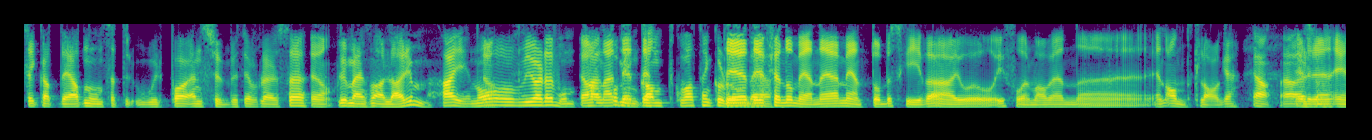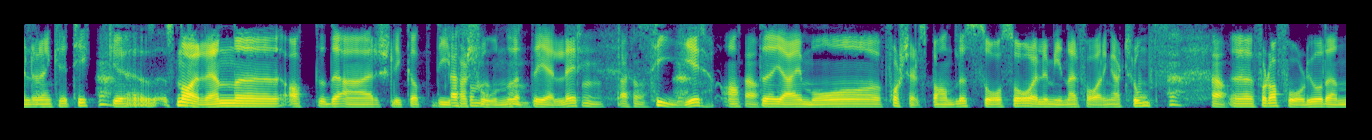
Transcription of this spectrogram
slik at det at noen setter ord på en subjektiv opplevelse, ja. blir mer en sånn alarm. Hei, nå ja. gjør det vondt ja, her nei, på min det, kant. Hva tenker du om det? Det fenomenet jeg mente å beskrive, er jo i form av en, eh, en anklage. eller, en, eller, en, kritikk. Eh, snarere enn eh, at det er slik at de personene mm. dette gjelder, mm, sier at jeg må forskjellsbehandles så og så, eller min erfaring er trumf. For da får du jo den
